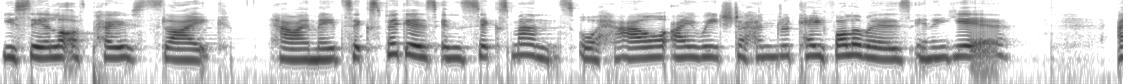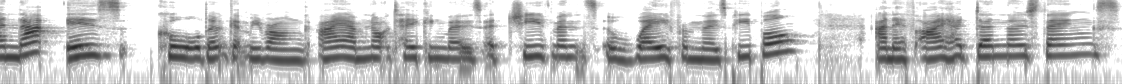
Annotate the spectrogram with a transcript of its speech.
You see a lot of posts like how I made six figures in six months or how I reached 100k followers in a year. And that is cool, don't get me wrong. I am not taking those achievements away from those people. And if I had done those things,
